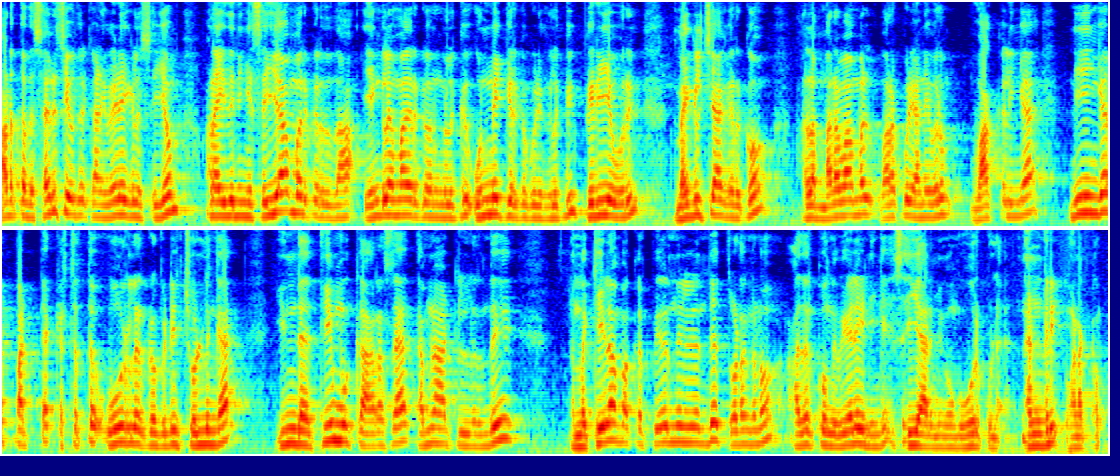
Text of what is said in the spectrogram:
அடுத்து அதை சரி செய்வதற்கான வேலைகளை செய்யும். ஆனால் இது நீங்கள் செய்யாமல் இருக்கிறது தான். எங்களை மாதிரி இருக்கிறவங்களுக்கு உண்மைக்கு இருக்கக்கூடியவங்களுக்கு பெரிய ஒரு மகிழ்ச்சியாக இருக்கும். அதில் மறவாமல் வரக்கூடிய அனைவரும் வாக்களிங்க. நீங்கள் பட்ட கஷ்டத்தை ஊரில் இருக்கிறவங்ககிட்டையும் சொல்லுங்கள் இந்த திமுக அரசை தமிழ்நாட்டிலிருந்து நம்ம கீழாம்பாக்கம் பேருந்துலேருந்தே தொடங்கணும். அதற்கு உங்கள் வேலையை நீங்கள் செய்ய ஆரம்பிங்க உங்கள் ஊருக்குள்ளே. நன்றி வணக்கம்.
